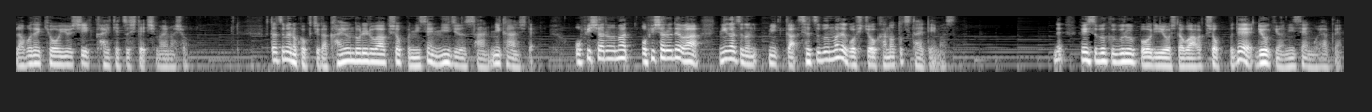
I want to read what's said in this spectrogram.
ラボで共有し解決してしまいましょう。二つ目の告知が開運ドリルワークショップ2023に関して。オフィシャルま、オフィシャルでは2月の3日、節分までご視聴可能と伝えています。で、Facebook グループを利用したワークショップで料金は2500円。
